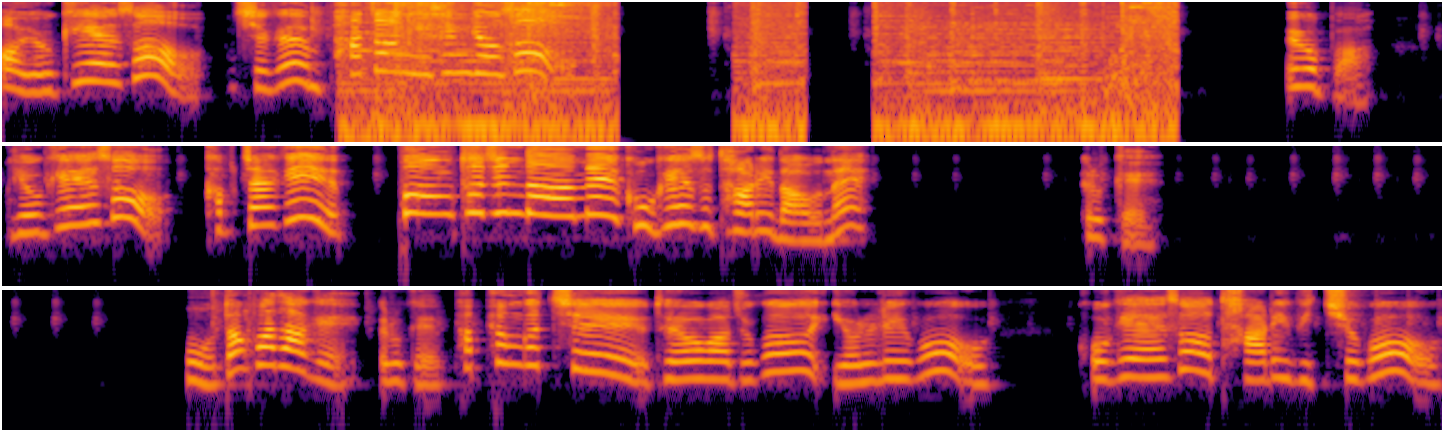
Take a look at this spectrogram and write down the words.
아 여기에서 지금 파장이 생겨서 이것 봐 여기에서 갑자기 펑 터진 다음에 거기에서 달이 나오네? 이렇게. 오 땅바닥에 이렇게 파편같이 되어가지고 열리고 거기에서 달이 비추고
